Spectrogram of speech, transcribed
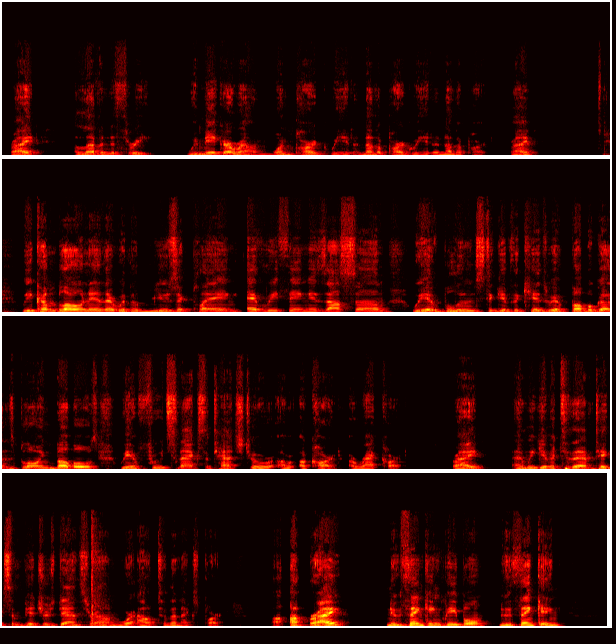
right? 11 to 3. We make our round. One park, we hit another park, we hit another park, right? We come blowing in there with the music playing. Everything is awesome. We have balloons to give the kids. We have bubble guns blowing bubbles. We have fruit snacks attached to a, a, card, a rack card, right? and we give it to them, take some pictures, dance around, we're out to the next part. Uh, uh, right? New thinking, people, new thinking.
